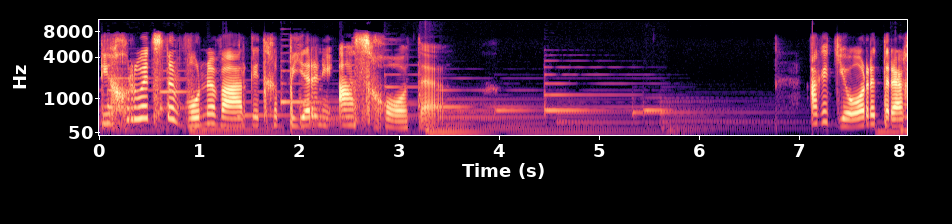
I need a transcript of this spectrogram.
Die grootste wonderwerk het gebeur in die asgate. Ek het jare terug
